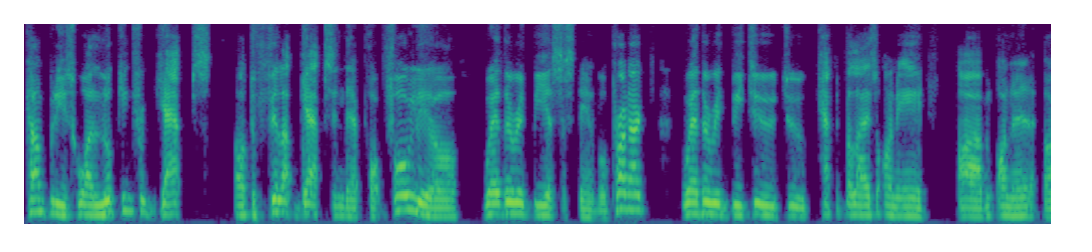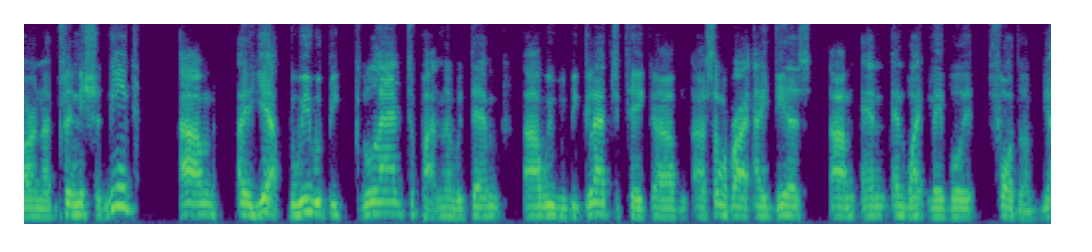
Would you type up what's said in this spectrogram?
companies who are looking for gaps or to fill up gaps in their portfolio, whether it be a sustainable product, whether it be to to capitalize on a um, on a on a clinician need, um, uh, yeah, we would be glad to partner with them. Uh, we would be glad to take um, uh, some of our ideas um, and and white label it for them. Yeah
